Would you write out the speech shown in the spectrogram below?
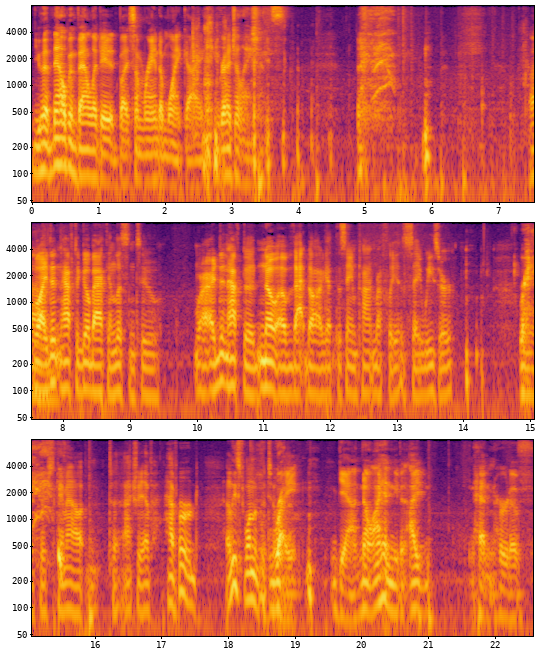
You have now been validated by some random white guy. Congratulations. well, I didn't have to go back and listen to, where I didn't have to know of that dog at the same time, roughly as say Weezer when right. it first came out, to actually have have heard at least one of the two. Right. Yeah. No, I hadn't even I hadn't heard of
